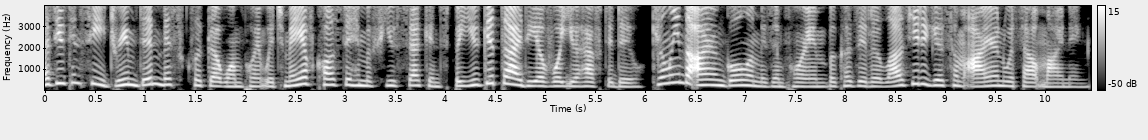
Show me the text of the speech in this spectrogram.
As you can see, Dream did misclick at one point, which may have costed him a few seconds, but you get the idea of what you have to do. Killing the iron golem is important because it allows you to get some iron without mining.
